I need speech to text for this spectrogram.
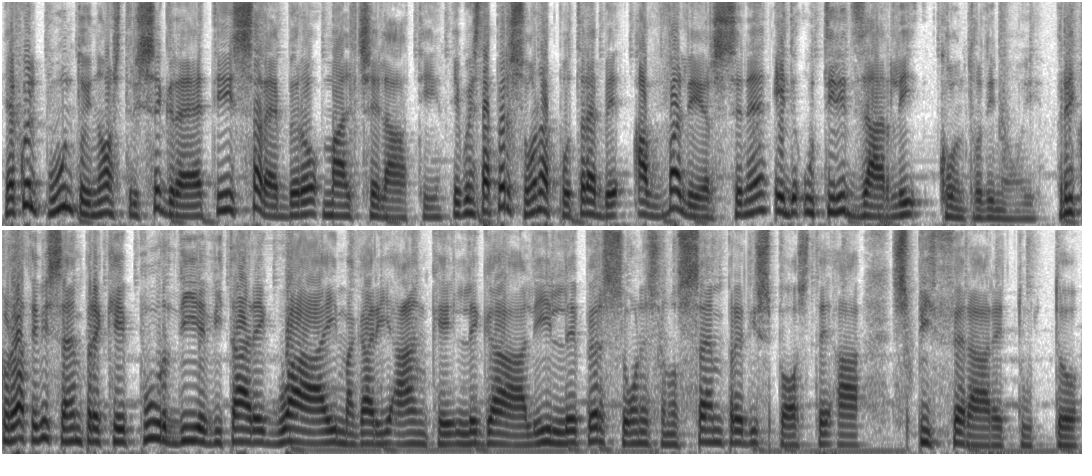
E a quel punto i nostri segreti sarebbero malcelati e questa persona potrebbe avvalersi andarsene ed utilizzarli contro di noi. Ricordatevi sempre che pur di evitare guai, magari anche legali, le persone sono sempre disposte a spifferare tutto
